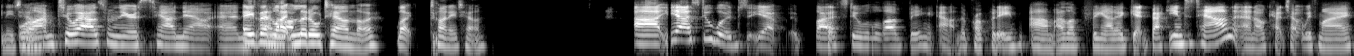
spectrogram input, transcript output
any town? Well, I'm two hours from the nearest town now, and Even I like love- little town though, like tiny town. Uh, yeah, I still would. Yeah, I still love being out in the property. Um, I love being able to get back into town, and I'll catch up with my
